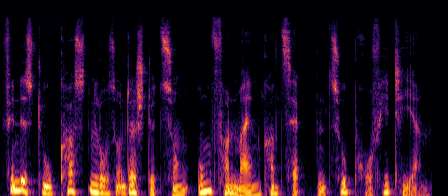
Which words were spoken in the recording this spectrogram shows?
findest du kostenlose Unterstützung, um von meinen Konzepten zu profitieren.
